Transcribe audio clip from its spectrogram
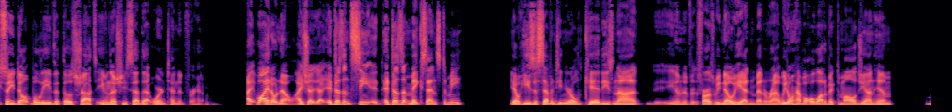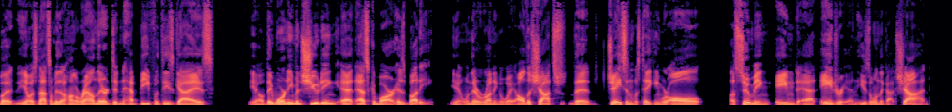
so you don't believe that those shots, even though she said that, were intended for him? I well I don't know. I should. Uh, it doesn't seem it, it doesn't make sense to me. You know, he's a 17 year old kid. He's not. You know, as far as we know, he hadn't been around. We don't have a whole lot of victimology on him, but you know, it's not somebody that hung around there. Didn't have beef with these guys. You know, they weren't even shooting at Escobar, his buddy. You know, when they were running away, all the shots that Jason was taking were all assuming aimed at Adrian. He's the one that got shot,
